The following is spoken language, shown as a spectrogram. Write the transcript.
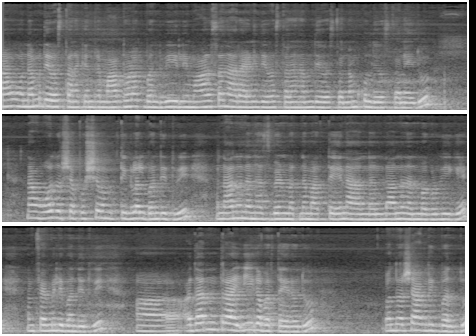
ನಾವು ನಮ್ಮ ದೇವಸ್ಥಾನಕ್ಕೆ ಅಂದರೆ ಮಾರ್ದೋಳಕ್ಕೆ ಬಂದ್ವಿ. ಇಲ್ಲಿ ಮಾನಸ ನಾರಾಯಣಿ ದೇವಸ್ಥಾನ, ನಮ್ಮ ದೇವಸ್ಥಾನ, ನಮ್ಮ ಕುಲ ದೇವಸ್ಥಾನ ಇದು. ನಾವು ಹೋದ ವರ್ಷ ಪುಷ್ಯ ತಿಂಗಳಲ್ಲಿ ಬಂದಿದ್ವಿ. ನಾನು ನನ್ನ ಹಸ್ಬೆಂಡ್ ಮತ್ತು ನಮ್ಮ ಅತ್ತೆ, ನಾನು ನಾನು ನನ್ನ ಮಗಳು ಹೀಗೆ ನಮ್ಮ ಫ್ಯಾಮಿಲಿ ಬಂದಿದ್ವಿ. ಅದಾದ ನಂತರ ಈಗ ಬರ್ತಾ ಇರೋದು. ಒಂದು ವರ್ಷ ಆಗ್ಲಿಕ್ಕೆ ಬಂತು.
